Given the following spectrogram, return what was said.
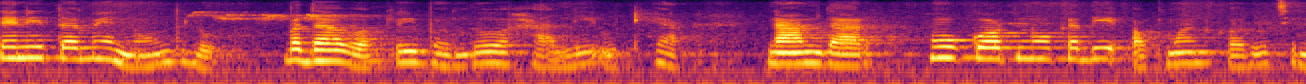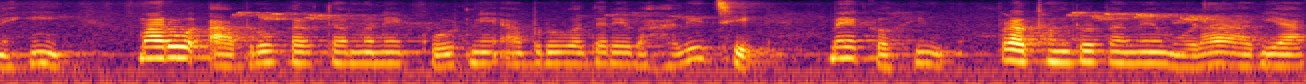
તેની તમે નોંધ લો, બધા વકીલ બંધુઓ હાલી ઉઠ્યા. નામદાર, હું કોર્ટનું કદી અપમાન કરું જ નહીં. મારું આબરૂ કરતાં મને કોર્ટની આબરૂ વધારે વહાલી છે. મેં કહ્યું, પ્રથમ તો તમે મોડા આવ્યા.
